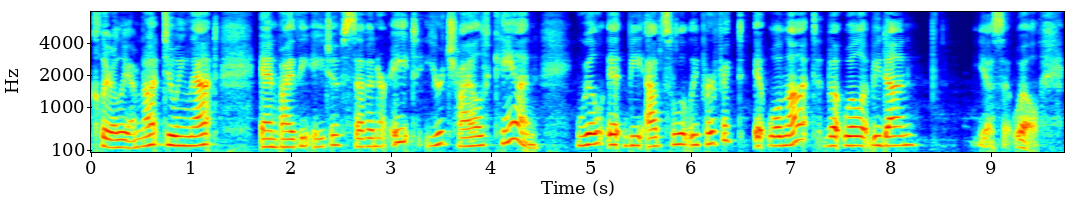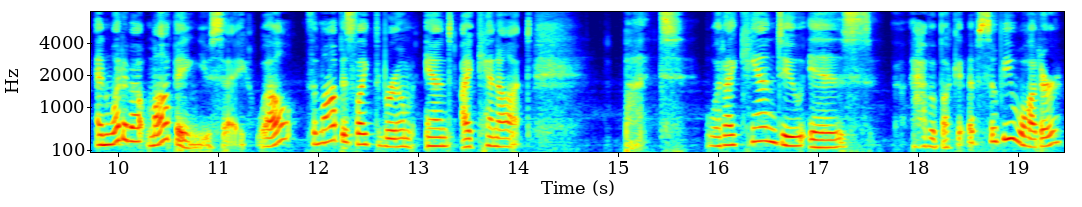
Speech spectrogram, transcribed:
Clearly, I'm not doing that. And by the age of seven or eight, your child can. Will it be absolutely perfect? It will not, but will it be done? Yes, it will. And what about mopping, you say? Well, the mop is like the broom, and I cannot. But what I can do is have a bucket of soapy water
